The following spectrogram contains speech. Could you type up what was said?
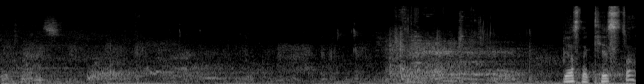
Mit uns. Hier ist eine Kiste.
